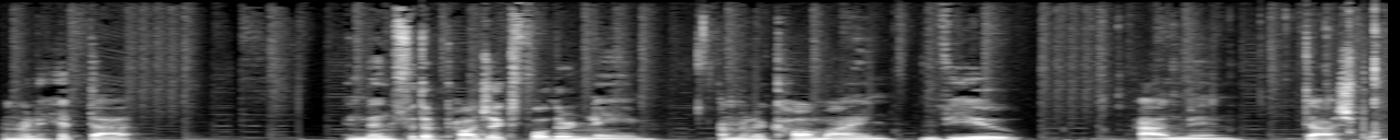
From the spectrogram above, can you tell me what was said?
I'm going to hit that, and then for the project folder name, I'm going to call mine Vue Admin Dashboard.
